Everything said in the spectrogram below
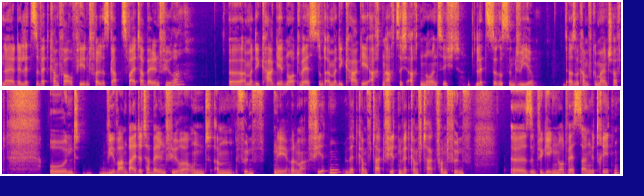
naja, der letzte Wettkampf war auf jeden Fall, es gab zwei Tabellenführer. Äh, einmal die KG Nordwest und einmal die KG 8898. Letzteres sind wir also mhm. Kampfgemeinschaft. Und wir waren beide Tabellenführer und am fünf, nee, warte mal, vierten Wettkampftag, vierten Wettkampftag von fünf äh, sind wir gegen Nordwest angetreten.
